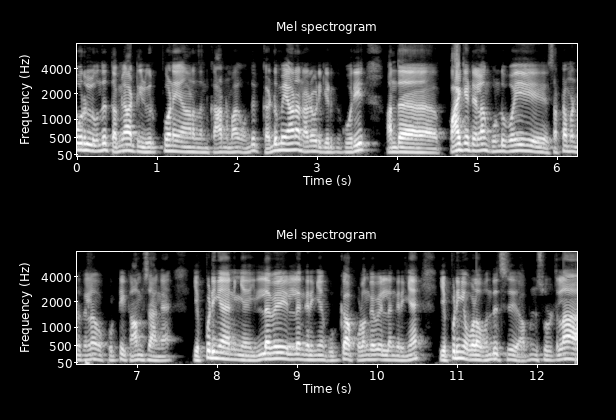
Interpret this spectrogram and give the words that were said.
பொருள் வந்து தமிழ்நாட்டில் விற்பனையானதன் காரணமாக வந்து கடுமையான நடவடிக்கை எடுக்க கோரி அந்த பாக்கெட்டெல்லாம் கொண்டு போய் சட்டமன்றத்திலாம் கொட்டி காமிச்சாங்க. எப்படிங்க நீங்கள் இல்லவே இல்லைங்கிறீங்க குட்கா புழங்கவே இல்லைங்கிறீங்க எப்படிங்க இவ்வளோ வந்துச்சு அப்படின்னு சொல்லிட்டுலாம்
